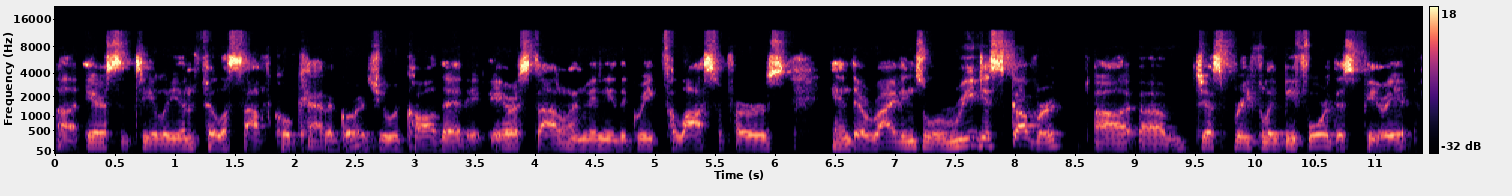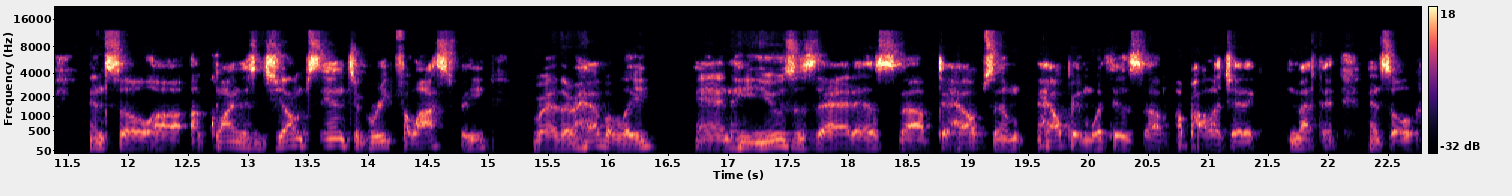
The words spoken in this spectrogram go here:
uh, Aristotelian philosophical categories. You recall that Aristotle and many of the Greek philosophers and their writings were rediscovered uh, uh, just briefly before this period. And so uh, Aquinas jumps into Greek philosophy rather heavily and he uses that as uh, to help him help him with his uh, apologetic method. And so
